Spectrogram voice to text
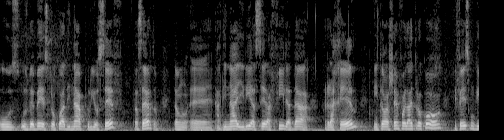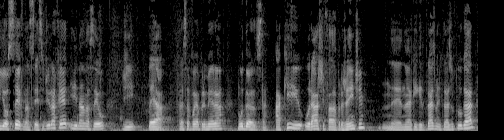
os, os bebês, trocou a Diná por Yosef, tá certo? Então, é, a Diná iria ser a filha da Rachel, então Hashem foi lá e trocou e fez com que Yosef nascesse de Rachel e Diná nasceu de Leá. Então, essa foi a primeira mudança. Aqui, o Rashi fala pra gente, né, não é aqui que ele traz, mas ele traz em outro lugar,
